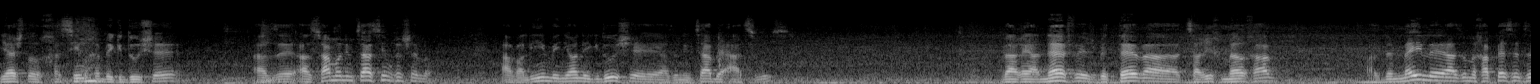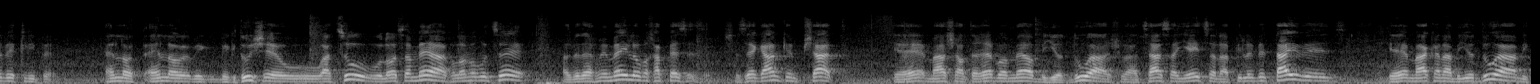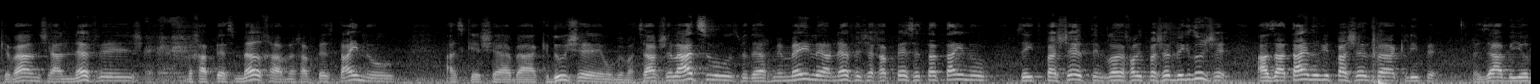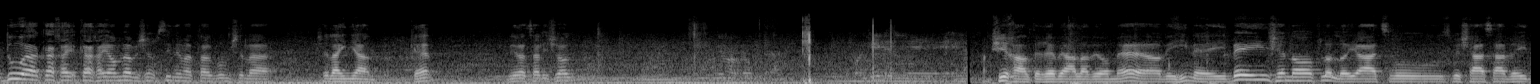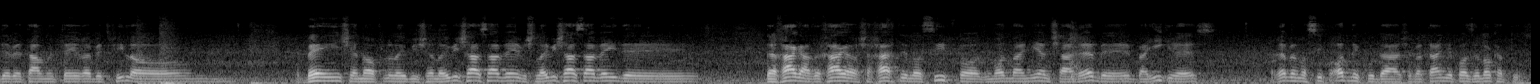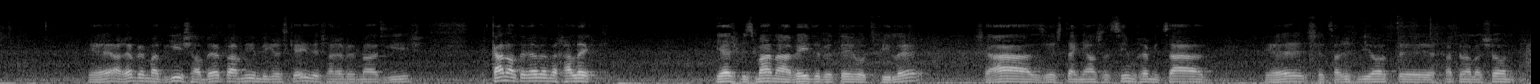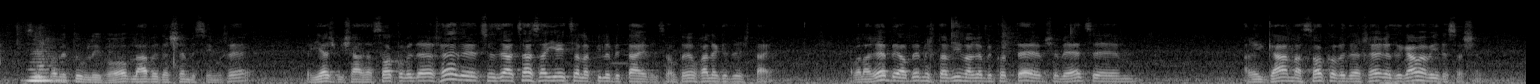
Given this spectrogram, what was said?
יש לו שמחה בקדושה, אז, אז שם הוא נמצא השמחה שלו. אבל אם בעניון קדושה, אז הוא נמצא בעצבוס. והרי הנפש בטבע צריך מרחב, אז במילא אז הוא מחפש את זה בקליפה. אין לו, אין לו בקדושה הוא עצוב, הוא לא שמח, הוא לא מרוצה, אז בדרך ממילא הוא מחפש את זה. שזה גם כן פשט. מה שאלתר רב אומר, בידוע שהוא עצס היצר להפיל בטייבס, מה כאן בידוע? מכיוון שהנפש מחפש מרחב, מחפש תיינוג, אז כשבקדושה הוא במצב של עצמוס, בדרך ממילא הנפש יחפש את התיינוג, זה יתפשט, אם לא יכול להתפשט בקדושה, אז התיינוג יתפשט בקליפה. וזה הביודוע, ככה, היה אומר בשם חסידים התרגום של, ה, של העניין, כן? מי רצה לשאול? ממשיך אל תראה בעלה ואומר, והנה בין שנופלו לא יעצבוס בשעס אביידה בתלמוד תרא בתפילו, ובין שנופלו לא בשלו בשעס אביידה, ושלו בשעס אביידה. דרך אגב, דרך אגב, שכחתי להוסיף פה, זה מאוד מעניין, שהרבה באיגרס, הרבה מוסיף עוד נקודה, שבתניא פה זה לא כתוב. הרבה מדגיש הרבה פעמים בגרש קיידש, הרבה מדגיש, כאן אל תראה ומחלק. יש בזמן האביידה בתירו תפילה, שאז יש את העניין של שמחה מצד, אה, שצריך להיות, איך כתוב הלשון, שמחה בטוב לבוב, לעבד השם בשמחה. ויש בשעת הסוקו בדרך ארץ, שזה הצס היצר לפילה בטייבס, אבל תראה מחלק את זה לשתיים. אבל הרבי, הרבה מכתבים הרבי כותב שבעצם, הרי גם עסקו בדרך ארץ זה גם עבודת השם.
